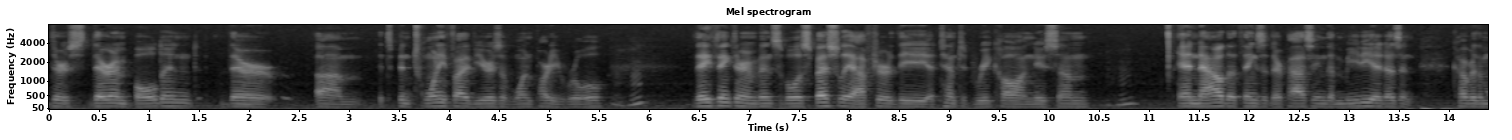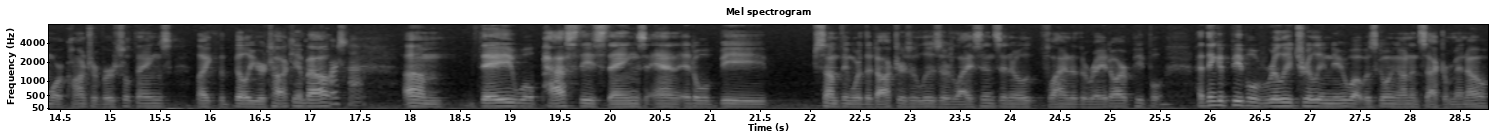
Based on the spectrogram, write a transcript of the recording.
there's they're emboldened. They're um, it's been 25 years of one party rule. Mm-hmm. They think they're invincible, especially after the attempted recall on Newsom. Mm-hmm. And now the things that they're passing, the media doesn't cover the more controversial things like the bill you're talking about. Of course not. Um, they will pass these things, and it'll be something where the doctors will lose their license and it'll fly under the radar. People. I think if people really truly knew what was going on in Sacramento,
